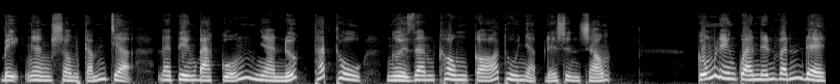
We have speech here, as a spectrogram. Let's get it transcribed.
bị ngăn sông cấm chợ là tiền bạc của nhà nước thất thu, người dân không có thu nhập để sinh sống. Cũng liên quan đến vấn đề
